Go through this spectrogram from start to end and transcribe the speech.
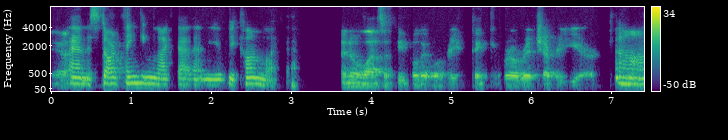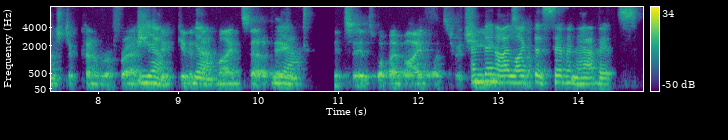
Yeah. and start thinking like that and you become like that I know lots of people that will read Think and Grow Rich every year uh-huh. just to kind of refresh, Yeah, get, get in yeah. that mindset of, hey, yeah it's, it's what my mind wants to achieve. and then i like not- the seven habits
